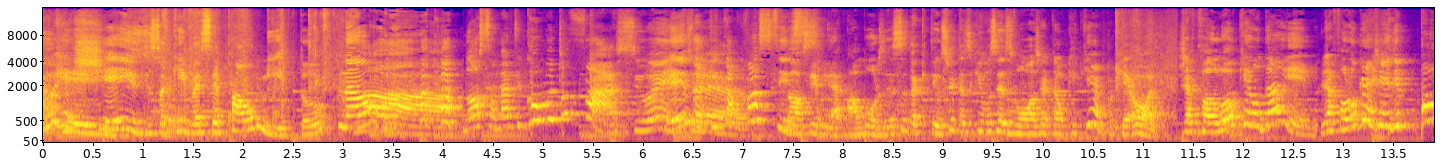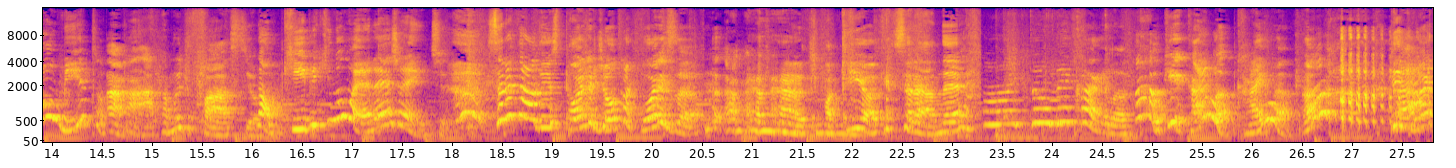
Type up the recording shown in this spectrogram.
E o é recheio isso? disso aqui vai ser palmito. Não! Ah, nossa, mas ficou muito fácil, hein? Esse aqui tá Nossa, facíssimo. é, amor, esse daqui tenho certeza que vocês vão acertar o que, que é, porque olha, já falou que é o da M, já falou que é cheio de palmito. Ah, tá muito fácil. Não, kibe que não é, né, gente? Será que ela deu spoiler de outra coisa? tipo aqui, ó. O que que será, né? Ah, então, né, Kyla? Ah, o que? Kyla? Kyla? Gente, vai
